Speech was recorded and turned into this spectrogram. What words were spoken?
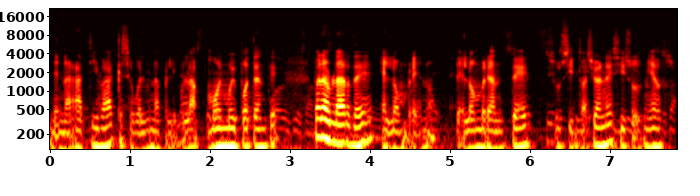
de narrativa que se vuelve una película muy muy potente para hablar de el hombre, ¿no? Del hombre ante sus situaciones y sus miedos.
